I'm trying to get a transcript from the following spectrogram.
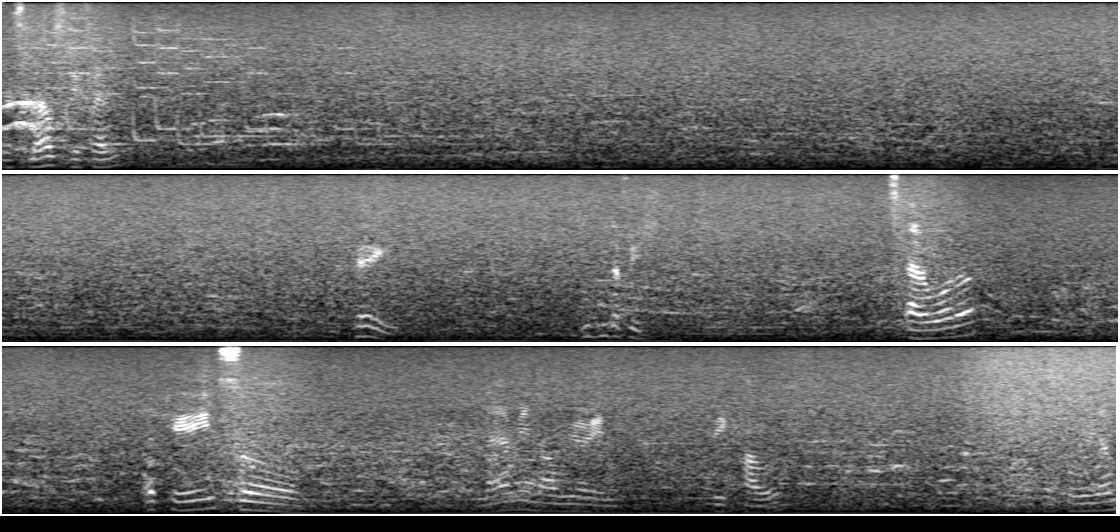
It smells different. Hey, give me the fish. It's arowana. Okay, so maybe now we are in big house aquarium.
